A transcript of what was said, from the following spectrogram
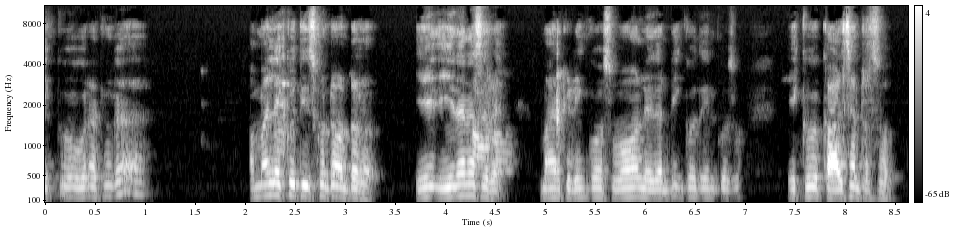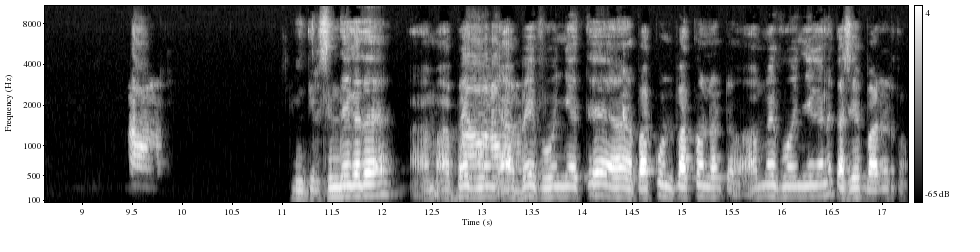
ఎక్కువ రకంగా అమ్మాయిలు ఎక్కువ తీసుకుంటూ ఉంటారు. ఏ ఏదైనా సరే మార్కెటింగ్ కోసమో లేదంటే ఇంకో దేనికోసం ఎక్కువ కాల్ సెంటర్స్. నీకు తెలిసిందే కదా అబ్బాయి ఫోన్. అబ్బాయి ఫోన్ చేస్తే "ఆ, పక్క ఉండి పక్క ఉండి అంటాం అమ్మాయి ఫోన్ చేయగానే కాసేపు మాట్లాడతాం.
